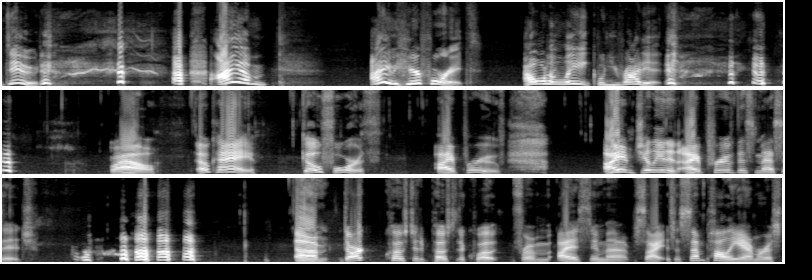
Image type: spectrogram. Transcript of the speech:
dude? I am, I am here for it. I want a link when you write it." Wow. Okay. Go forth. I approve. I am Jillian and I approve this message. Um, Dark posted posted a quote from I assume a site. It says some polyamorous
